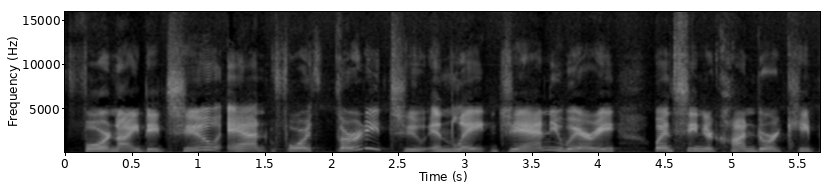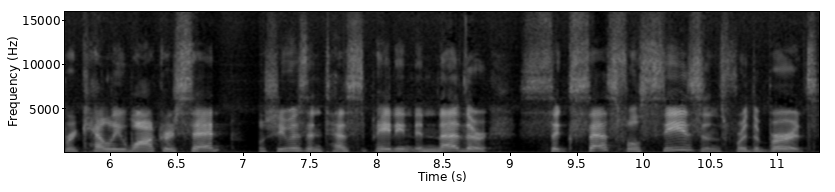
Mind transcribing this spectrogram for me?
492 and 432 in late January when senior condor keeper Kelly Walker said, well, she was anticipating another successful seasons for the birds.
